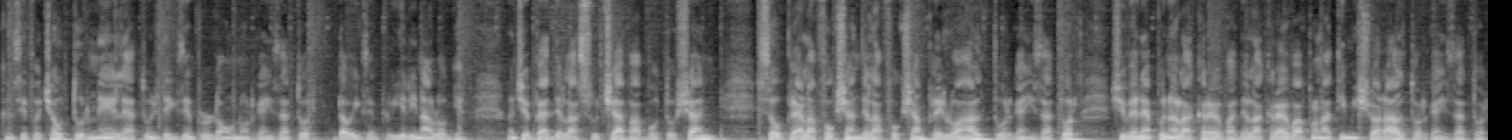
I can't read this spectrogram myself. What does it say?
când se făceau turneele atunci, de exemplu, lua un organizator, dau exemplu, Irina Login, începea de la Suceava, Botoșani, se oprea la Focșani, de la Focșani prelua alt organizator și venea până la Craiova, de la Craiova până la Timișoara alt organizator.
